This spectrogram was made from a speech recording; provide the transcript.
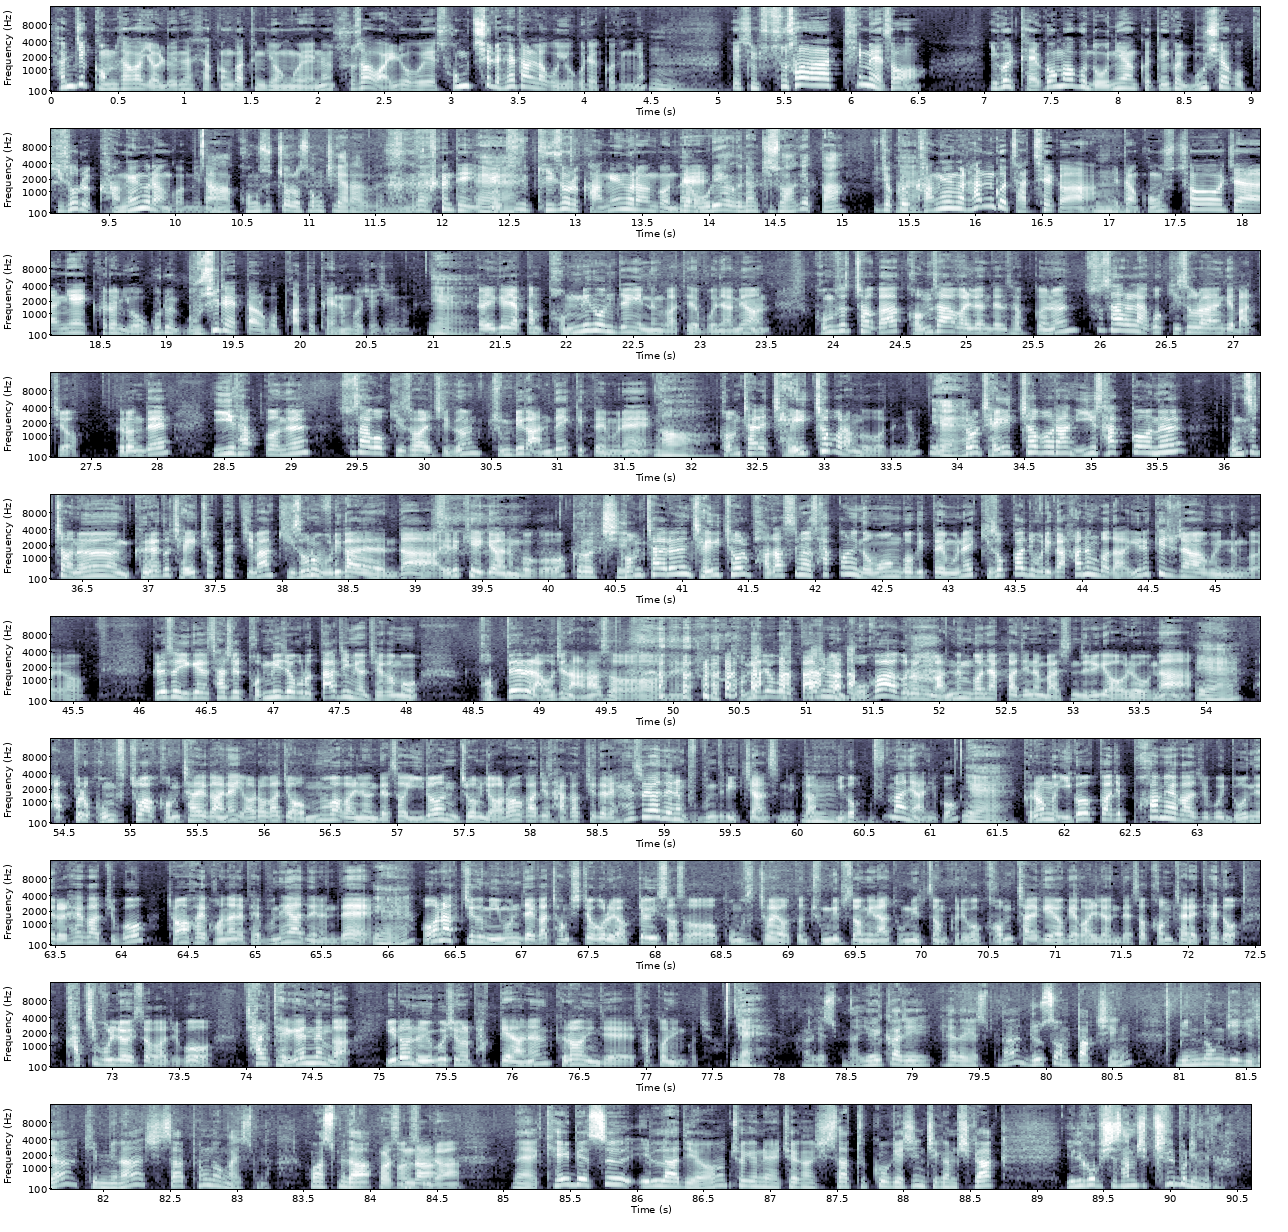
현직 검사가 연루된 사건 같은 경우에는 수사 완료 후에 송치를 해달라고 요구를 했거든요. 음. 근데 지금 수사팀에서 이걸 대검하고 논의한 끝에 이걸 무시하고 기소를 강행을 한 겁니다. 아, 공수처로 송치해라 그랬는데. 그런데 이게 예. 기소를 강행을 한 건데 그냥 우리가 그냥 기소하겠다. 이제 그 네. 강행을 한 것 자체가 음. 일단 공수처장의 그런 요구를 무시를 했다고 봐도 되는 거죠 지금. 예. 그러니까 이게 약간 법리 논쟁이 있는 것 같아요. 뭐냐면 공수처가 검사와 관련된 사건은 수사를 하고 기소를 하는 게 맞죠. 그런데 이 사건을 수사하고 기소할 지금 준비가 안 돼 있기 때문에 어. 검찰에 재이첩을 한 거거든요. 예. 그럼 재이첩을 한이 사건을 공수처는 그래도 재이첩했지만 기소는 우리가 해야 된다 이렇게 얘기하는 거고 그렇지. 검찰은 재이첩을 받았으면 사건이 넘어온 거기 때문에 기소까지 우리가 하는 거다 이렇게 주장하고 있는 거예요. 그래서 이게 사실 법리적으로 따지면 제가 뭐 법대를 나오진 않아서 네. 법리적으로 따지면 뭐가 그러면 맞는 거냐까지는 말씀드리기 어려우나 예. 앞으로 공수처와 검찰 간의 여러 가지 업무와 관련돼서 이런 좀 여러 가지 사각지대를 해소해야 되는 부분들이 있지 않습니까? 음. 이것뿐만이 아니고 예. 그런 거 이것까지 포함해 가지고 논의를 해 가지고 정확하게 권한을 배분해야 되는데 예. 워낙 지금 이 문제가 정치적으로 엮여 있어서 공수처의 어떤 중립성이나 독립성 그리고 검찰 개혁에 관련돼서 검찰의 태도 같이 물려 있어 가지고 잘 되겠는가 이런 의구심을 받게 하는 그런 이제 사건인 거죠. 예. 알겠습니다. 여기까지 해야 되겠습니다. 뉴스 unboxing 민동기 기자 김민아 시사평론가였습니다. 고맙습니다. 고맙습니다. 고맙습니다. 네, KBS 1라디오 최경영의 최강 시사 듣고 계신 지금 시각 7시 37분입니다.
